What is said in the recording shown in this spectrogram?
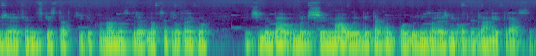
że fenickie statki wykonane z drewna cedrowego wytrzymałyby taką podróż niezależnie od wybranej trasy.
